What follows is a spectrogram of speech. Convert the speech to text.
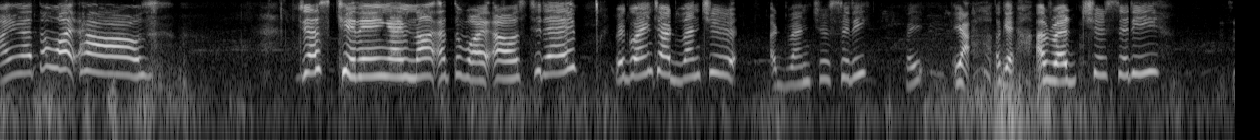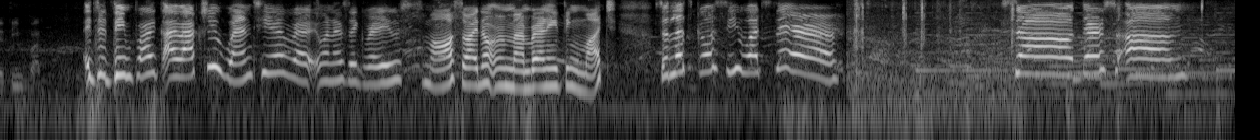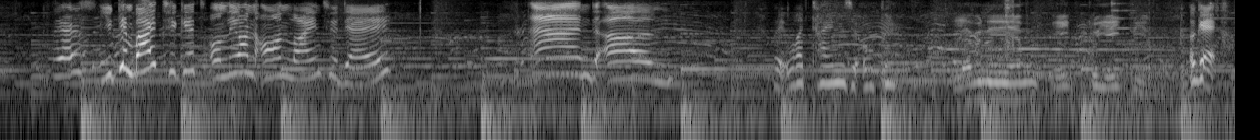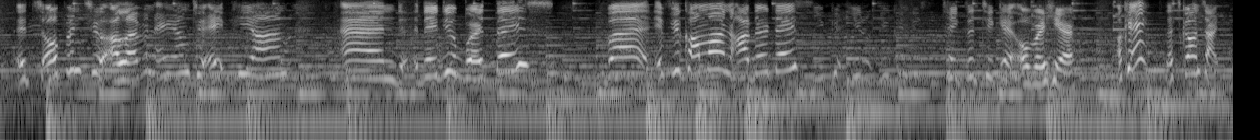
I'm at the White House. Just kidding. I'm not at the White House today. We're going to Adventure Adventure City, right? Yeah. Okay. Adventure City. It's a theme park. It's a theme park. I actually went here when I was like very small, so I don't remember anything much. So let's go see what's there. So there's um there's you can buy tickets only on online today. And um wait, what time is it open? 11 a.m. 8 to 8 p.m. Okay, it's open to 11 a.m. to 8 p.m. and they do birthdays. But if you come on other days, you can you, you can just take the ticket over here. Okay, let's go inside.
